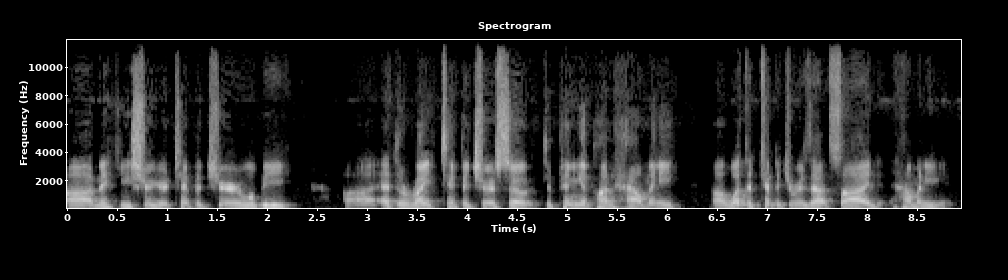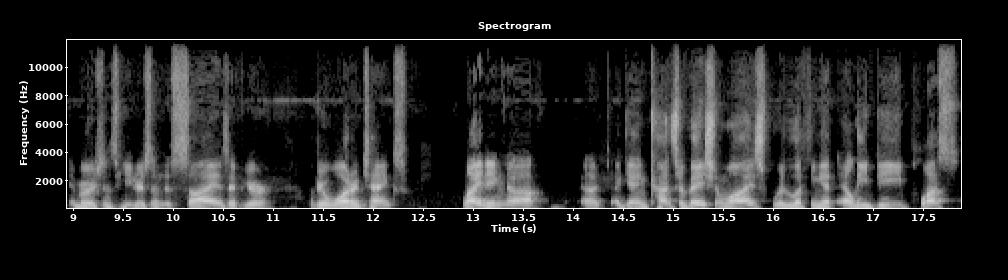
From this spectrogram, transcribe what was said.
uh, making sure your temperature will be uh, at the right temperature. So depending upon how many, uh, what the temperature is outside, how many immersion heaters and the size of your, of your water tanks. Lighting, uh, uh, again, conservation wise, we're looking at LED plus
